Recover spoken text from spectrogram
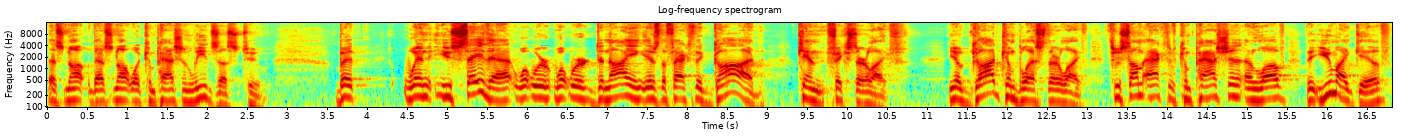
that's, not, that's not what compassion leads us to. But when you say that, what we're, what we're denying is the fact that God can fix their life. You know, God can bless their life through some act of compassion and love that you might give.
